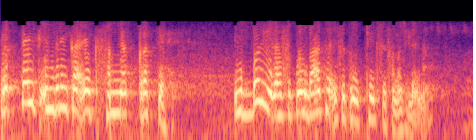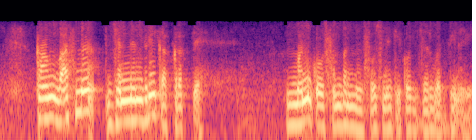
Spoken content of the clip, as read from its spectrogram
प्रत्येक इंद्री का एक सम्यक कृत्य है। ये बड़ी रहस्यपूर्ण बात है, इसे तुम ठीक से समझ लेना। काम वासना जन्मेंद्री का कृत्य है। मन को संबंध में सोचने की कोई ज़रूरत भी नहीं।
